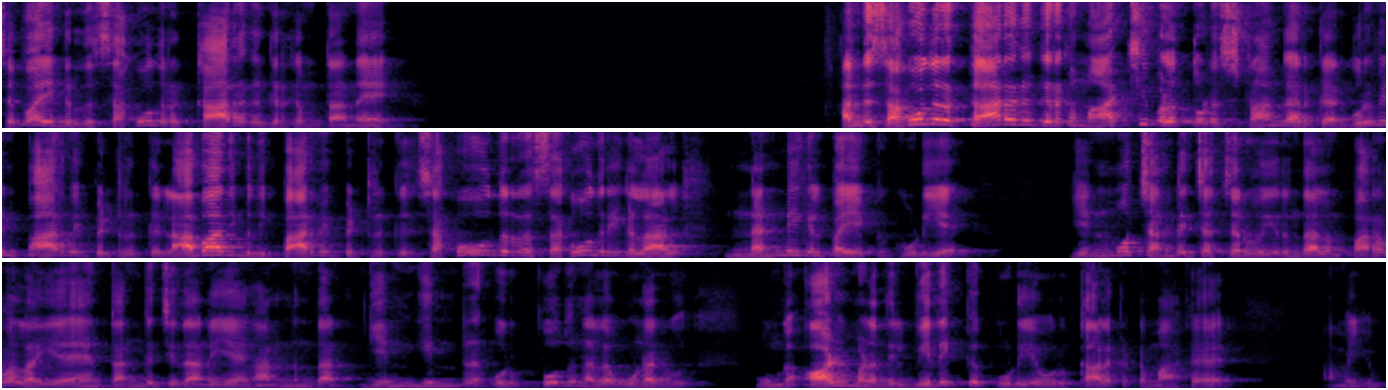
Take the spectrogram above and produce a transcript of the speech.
செவ்வாய்ங்கிறது சகோதர காரக கிரகம் தானே? அந்த சகோதர காரக கிரகம் ஆட்சி பலத்தோட ஸ்ட்ராங்காக இருக்கார். குருவின் பார்வை பெற்றிருக்கு லாபாதிபதி பார்வை பெற்றிருக்கு. சகோதர சகோதரிகளால் நன்மைகள் பயக்கக்கூடிய என்னமோ சண்டை சச்சரவு இருந்தாலும் பரவாயில்ல ஏன் தங்கச்சி தானே ஏன் அண்ணன் தான் என்கின்ற ஒரு பொதுநல உணர்வு உங்கள் ஆழ்மனதில் விதைக்கக்கூடிய ஒரு காலகட்டமாக அமையும்.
